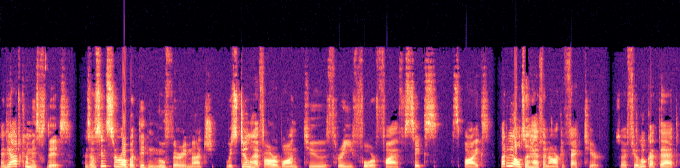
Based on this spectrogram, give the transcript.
And the outcome is this. And so since the robot didn't move very much, we still have our 1, 2, 3, 4, 5, 6 spikes, but we also have an artifact here. So if you look at that,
